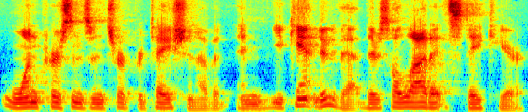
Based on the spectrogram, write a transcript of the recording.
one person's interpretation of it and you can't do that there's a lot at stake here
